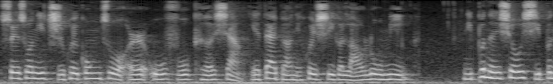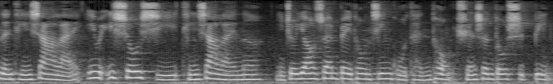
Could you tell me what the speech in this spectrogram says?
所以说你只会工作而无福可享，也代表你会是一个劳碌命。你不能休息，不能停下来，因为一休息停下来呢，你就腰酸背痛、筋骨疼痛，全身都是病。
